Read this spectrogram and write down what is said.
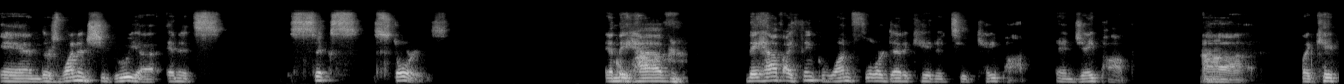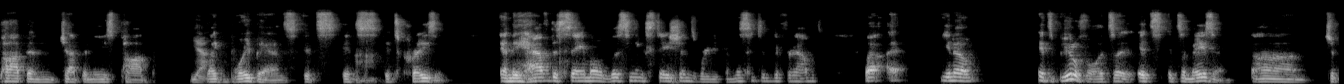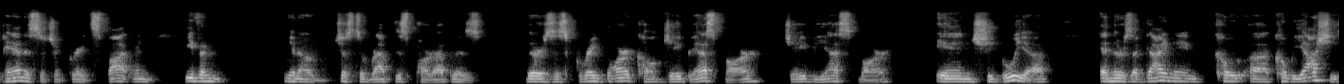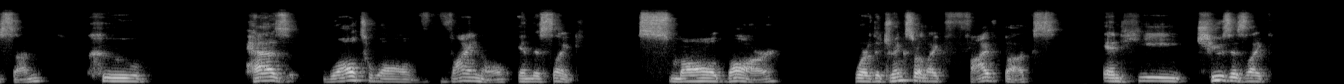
and there's one in Shibuya, and it's six stories. And oh, they have they have I think one floor dedicated to K-pop and J-pop, uh-huh. uh, like K-pop and Japanese pop, yeah, like boy bands. It's it's uh-huh. it's crazy, and they have the same old listening stations where you can listen to different albums. But uh, you know, it's beautiful. It's a it's it's amazing. Um, Japan is such a great spot, and even you know, just to wrap this part up, is there's this great bar called JBS Bar, JBS Bar in Shibuya. And there's a guy named Ko, uh, Kobayashi-san who has wall to wall vinyl in this like small bar where the drinks are like five bucks. And he chooses like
